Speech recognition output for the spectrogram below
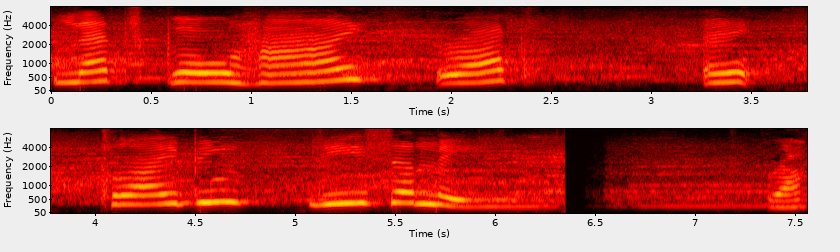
Let's go high rock and climbing. Is amazing. Rock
